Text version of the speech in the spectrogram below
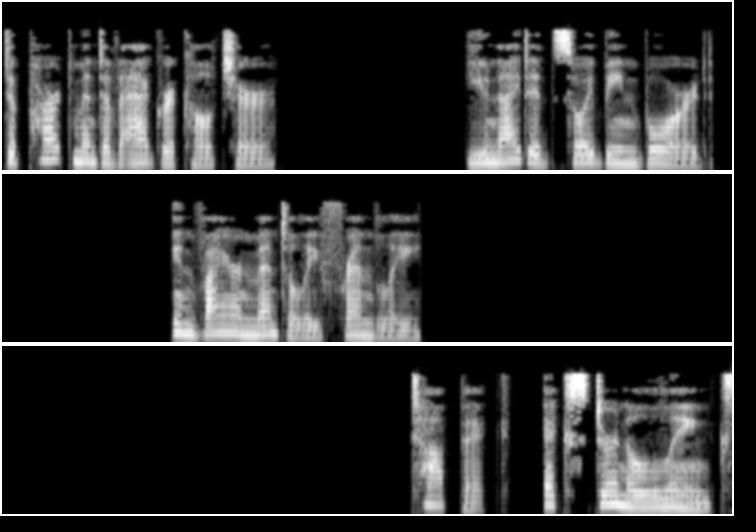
Department of Agriculture United Soybean Board Environmentally friendly External links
